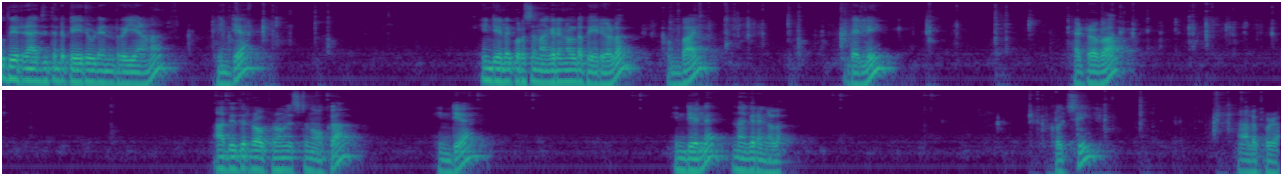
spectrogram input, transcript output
പുതിയൊരു രാജ്യത്തിന്റെ പേര് ഇവിടെ എന്റർ ചെയ്യാണ് ഇന്ത്യ. ഇന്ത്യയിലെ കുറച്ച് നഗരങ്ങളുടെ പേരുകൾ മുംബൈ ഡൽഹി ഹൈദരാബാദ്. ആദ്യത്തെ ഡ്രോപ്പ് ഡൗൺ ലിസ്റ്റ് നോക്കാം. ഇന്ത്യ. ഇന്ത്യയിലെ നഗരങ്ങൾ കൊച്ചി ആലപ്പുഴ.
